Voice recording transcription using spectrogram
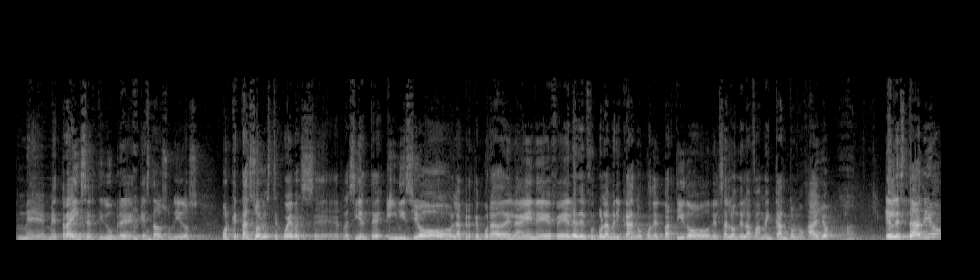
me, me trae incertidumbre Estados Unidos, porque tan solo este jueves eh, reciente inició la pretemporada de la NFL, del fútbol americano, con el partido del Salón de la Fama en Canton, Ohio. El estadio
